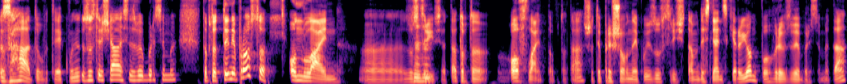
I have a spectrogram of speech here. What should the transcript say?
Згадувати, як вони зустрічалися з виборцями. Тобто, ти не просто онлайн зустрівся. Uh-huh. Та? Тобто офлайн, тобто, та? що ти прийшов на якусь зустріч там в Деснянський район, поговорив з виборцями. Та?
